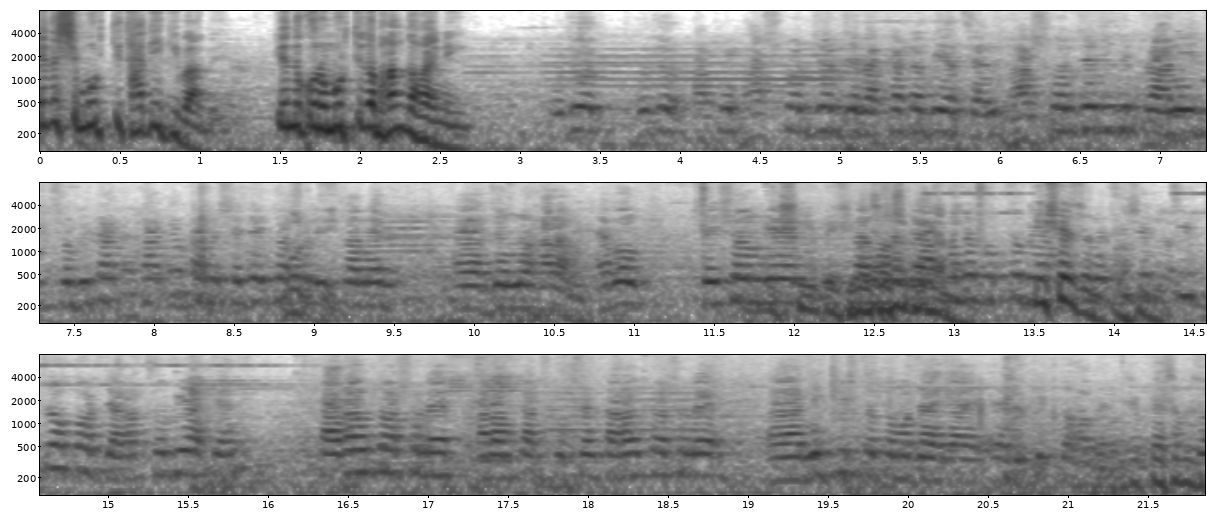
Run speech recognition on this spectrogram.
এদেশে মূর্তি থাকে কীভাবে কিন্তু কোনো মূর্তি তো ভাঙ্গা হয়নি ভাস্কর্যের যে ব্যাখ্যাটা দিয়েছেন ভাস্কর্যে যদি প্রাণীর ছবি থাকে তাহলে সেটাই তো আসলে ইসলামের আহ, জন্য হারাম। এবং সেই সঙ্গে আপনাদের বক্তব্যে চিত্রকর যারা ছবি আঁকেন তারাও তো আসলে হারাম কাজ করছেন তারাও তো আসলে নিকৃষ্টতম জায়গায় হবেন। তো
